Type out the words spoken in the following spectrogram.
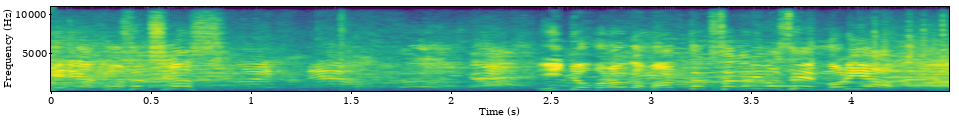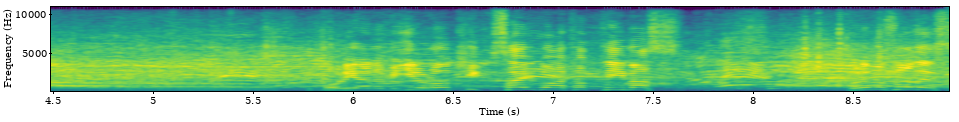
蹴りが交錯します。インドをもらうが全く下がりません。森谷森谷の右のローキック最後当たっています。これもそうです。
